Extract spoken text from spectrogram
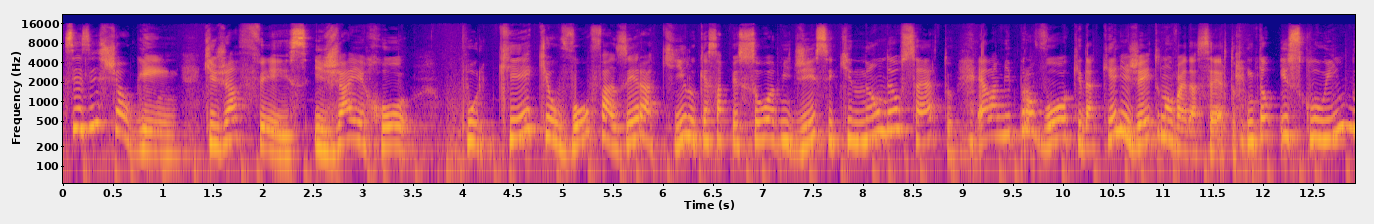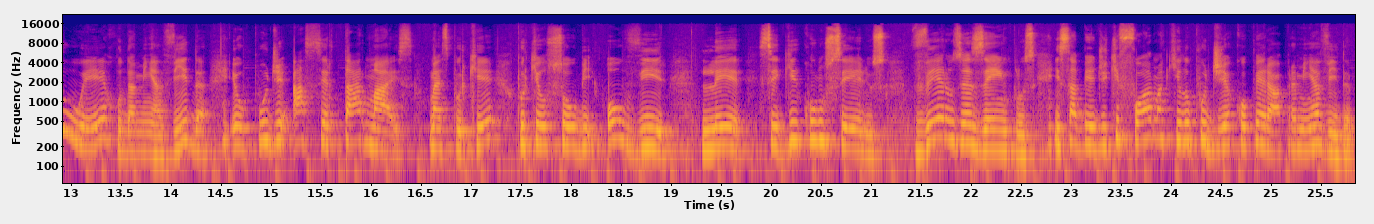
Se existe alguém que já fez e já errou, por que, que eu vou fazer aquilo que essa pessoa me disse que não deu certo? Ela me provou que daquele jeito não vai dar certo. Então, excluindo o erro da minha vida, eu pude acertar mais. Mas por quê? Porque eu soube ouvir, ler, seguir conselhos, ver os exemplos e saber de que forma aquilo podia cooperar para minha vida.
